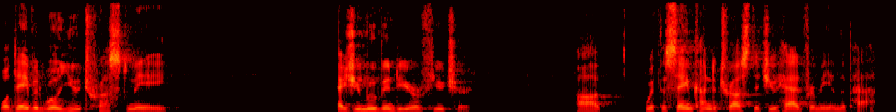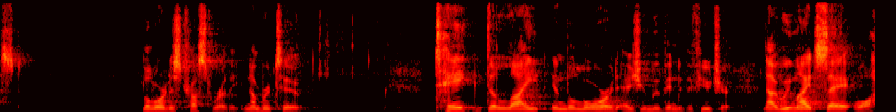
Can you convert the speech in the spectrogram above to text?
Well, David, will you trust me as you move into your future uh, with the same kind of trust that you had for me in the past? The Lord is trustworthy. Number two, take delight in the Lord as you move into the future. Now, we might say, well,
